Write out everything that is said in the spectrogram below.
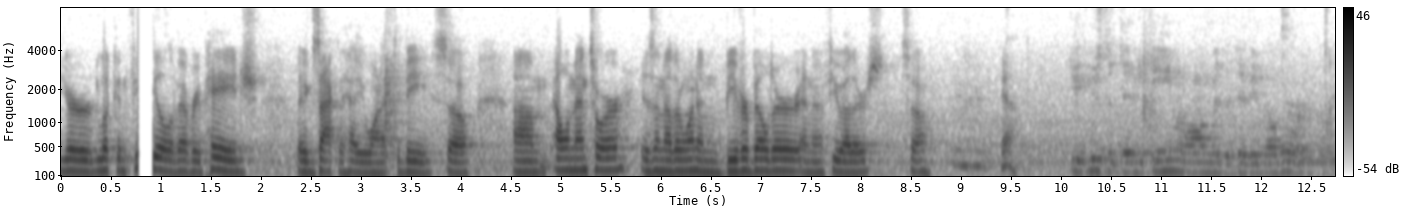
your look and feel of every page exactly how you want it to be. So um, Elementor is another one, and Beaver Builder, and a few others. So mhm. yeah. Do you use the Divi theme along with the Divi builder or? or?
